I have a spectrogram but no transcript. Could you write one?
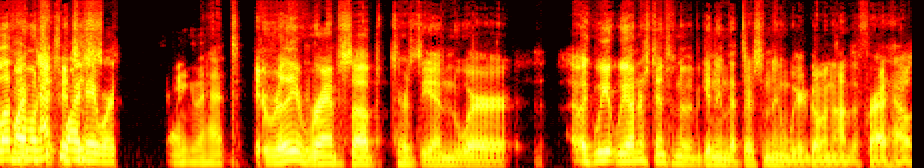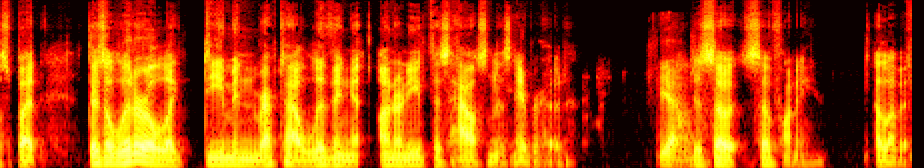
love how much That's it why they just- were saying that. It really ramps up towards the end where like we, we understand from the beginning that there's something weird going on at the frat house, but there's a literal like demon reptile living underneath this house in this neighborhood. Yeah. Just so so funny. I love it.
